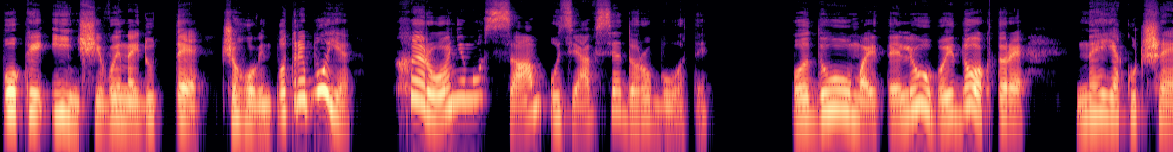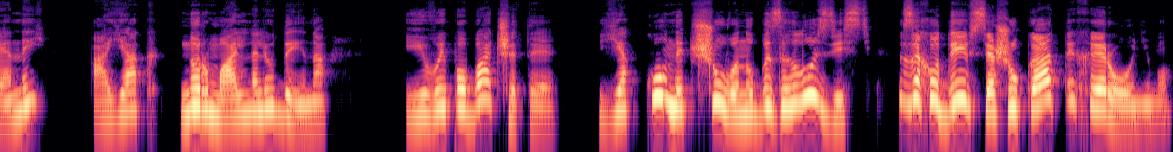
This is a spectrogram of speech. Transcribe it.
поки інші винайдуть те, чого він потребує, Херонімо сам узявся до роботи. Подумайте, любий докторе, не як учений, а як нормальна людина. І ви побачите, яку нечувану безглуздість заходився шукати Херонімо.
